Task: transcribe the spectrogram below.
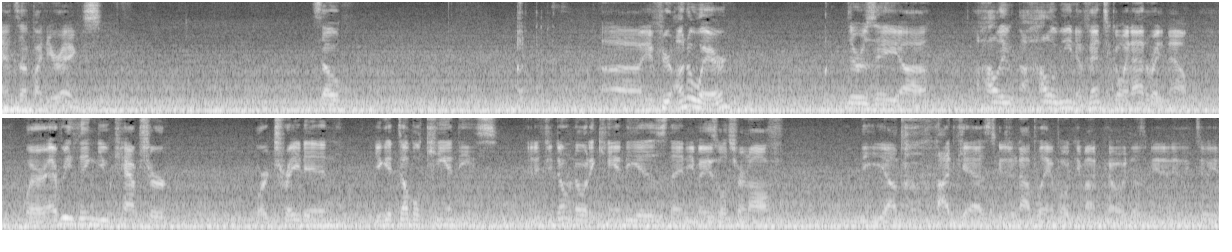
adds up on your eggs. So if you're unaware, there is a, uh, a, a Halloween event going on right now where everything you capture or trade in, you get double candies. And if you don't know what a candy is, then you may as well turn off the uh, podcast because you're not playing Pokemon Go. It doesn't mean anything to you.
